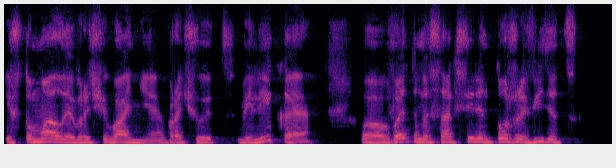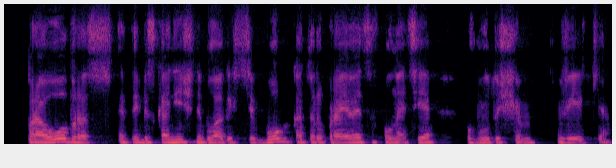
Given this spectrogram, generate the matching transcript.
и что малое врачевание врачует великое, э, в этом Исаак Сирин тоже видит прообраз этой бесконечной благости Бога, который проявляется в полноте в будущем веке.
